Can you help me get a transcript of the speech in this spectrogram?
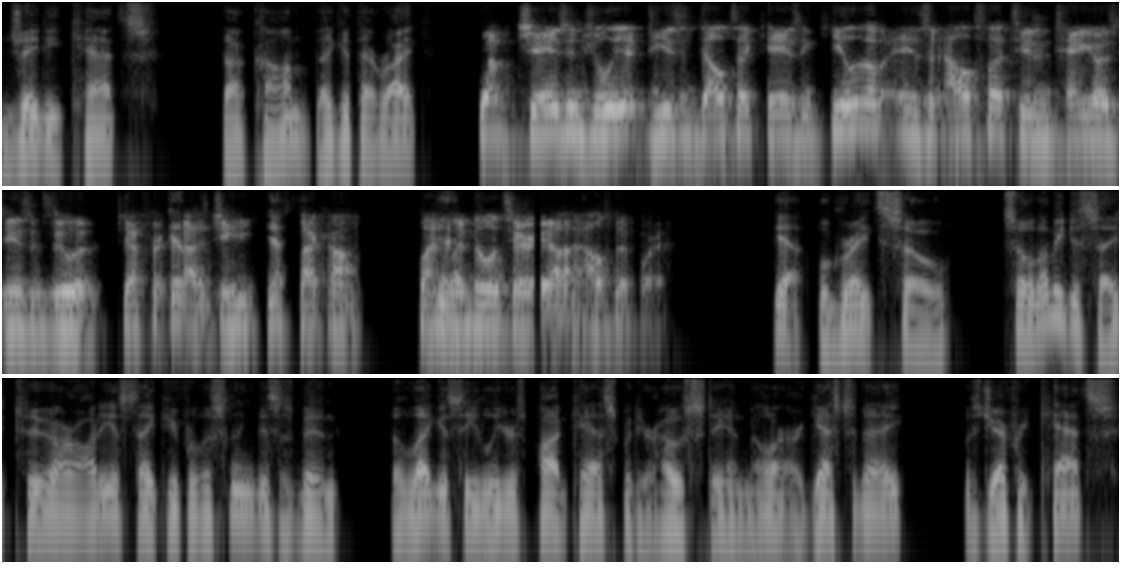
jdkatz.com. Did I get that right? Yep. J is in Juliet, D is in Delta, K is in Kilo, A is in Alpha, T is in Tango, Z is in Zulu. Jeffrey, yep. uh, JDKatz.com. My, yep. my military uh, alphabet for you. Yeah. Well, great. So, so let me just say to our audience, thank you for listening. This has been the Legacy Leaders Podcast with your host, Stan Miller. Our guest today was Jeffrey Katz.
